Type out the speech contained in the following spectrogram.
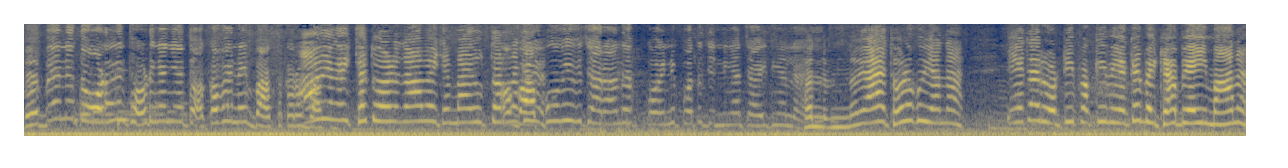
ਬੇਬੇ ਨੇ ਤੋੜਨੀ ਥੋੜੀਆਂ ਜਿਹੀਆਂ ਕਵੇ ਨਹੀਂ ਬੱਸ ਕਰੋ ਆ ਵੀ ਇੱਥੇ ਤੋੜਦਾ ਵੇ ਇੱਥੇ ਮੈਂ ਉਹ ਨਾ ਬਾਪੂ ਵੀ ਵਿਚਾਰਾਂ ਦਾ ਕੋਈ ਨਹੀਂ ਪੁੱਤ ਜਿੰਨੀਆਂ ਚਾਹੀਦੀਆਂ ਲੈ। ਆ ਥੋੜਾ ਕੋਈ ਆਂਦਾ। ਇਹ ਤਾਂ ਰੋਟੀ ਪੱਕੀ ਵੇਖ ਕੇ ਬੈਠਾ ਬੇਈਮਾਨ।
